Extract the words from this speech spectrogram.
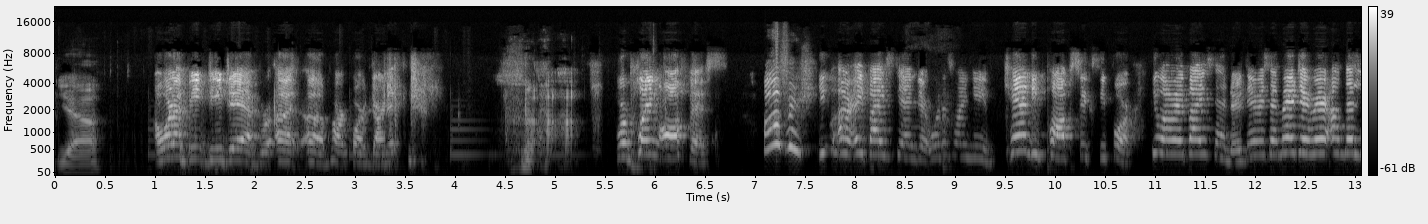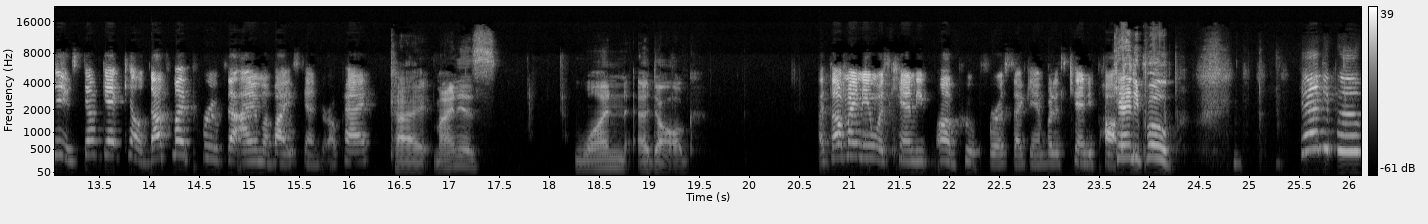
Yeah. I want to beat DJ at, uh, uh, parkour. Darn it. We're playing Office. Office. You are a bystander. What is my name? Candy Pop 64. You are a bystander. There is a murderer on the loose. Don't get killed. That's my proof that I am a bystander, okay? Okay, mine is one a dog. I thought my name was Candy uh, Poop for a second, but it's Candy Pop. Candy poop. Candy Poop.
